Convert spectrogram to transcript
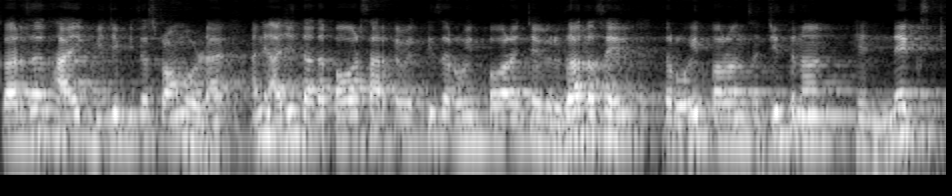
कर्जत हा एक बी जे पीचा स्ट्रॉंग होल्ड आहे आणि अजितदादा पवारसारखा व्यक्ती जर रोहित पवारांच्या विरोधात असेल तर रोहित पवारांचं जितणं हे नेक्स्ट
